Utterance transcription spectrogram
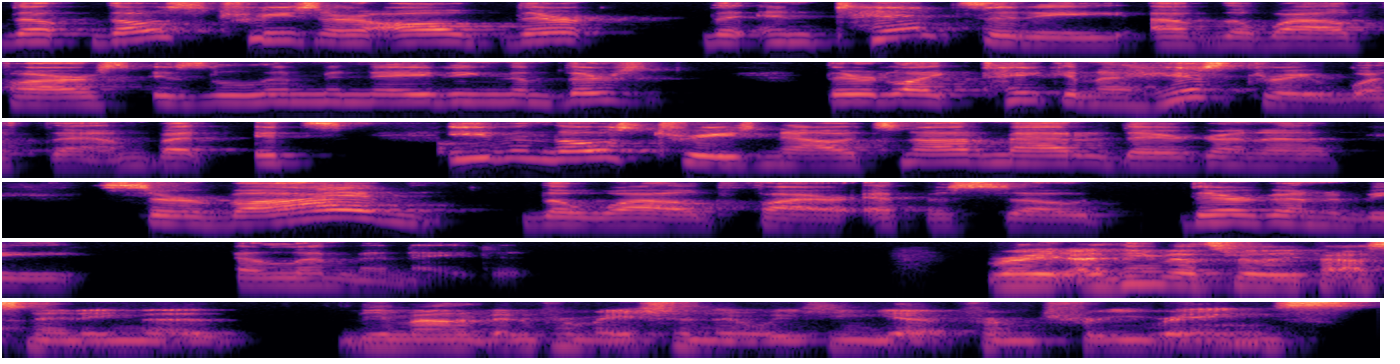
the, those trees are all there. The intensity of the wildfires is eliminating them. There's they're like taking a history with them, but it's even those trees now, it's not a matter they're going to survive the wildfire episode, they're going to be eliminated. Right. I think that's really fascinating that the amount of information that we can get from tree rings.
